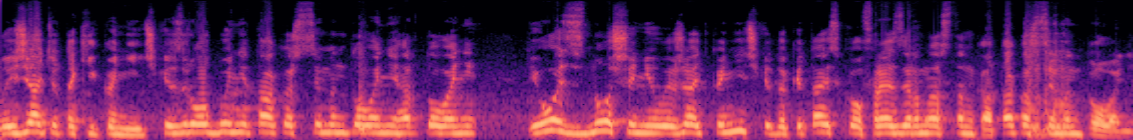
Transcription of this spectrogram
Лежать отакі конічки зроблені, також цементовані, гартовані. І ось зношені лежать конічки до китайського фрезерного станка, також цементовані.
